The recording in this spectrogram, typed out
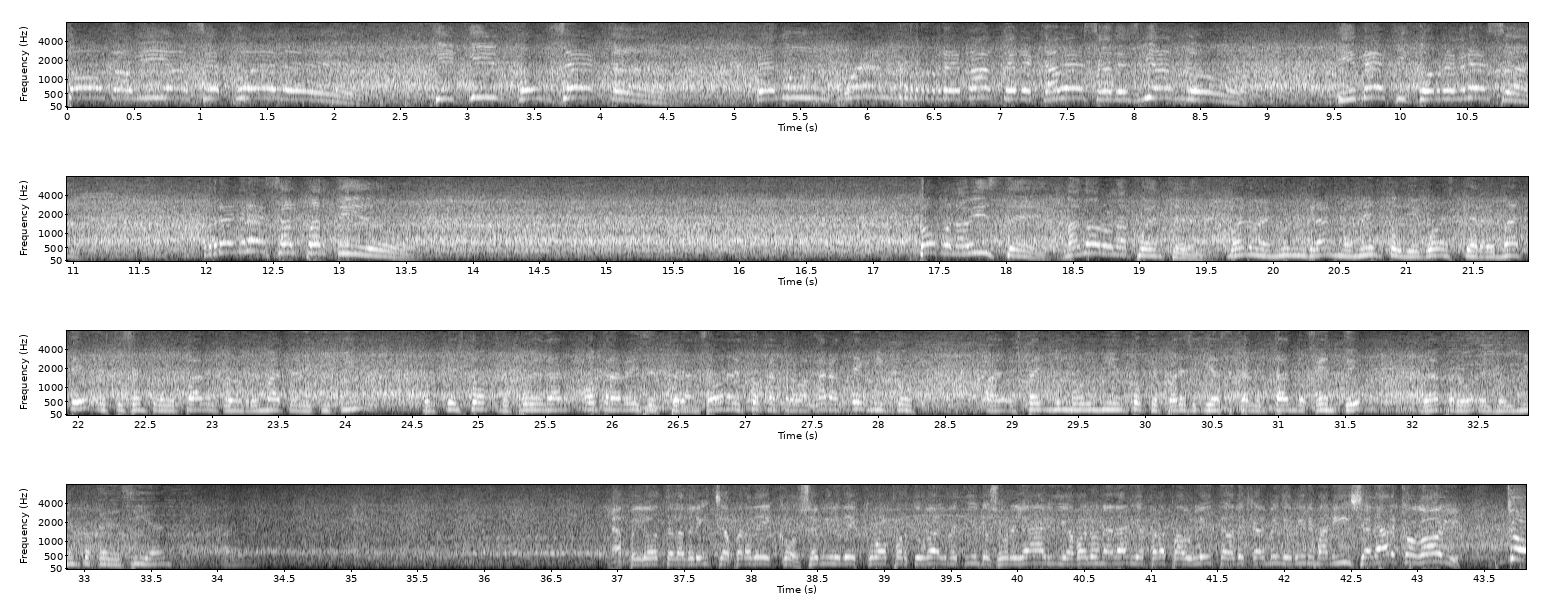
¡Todavía se puede! Kikín Fonseca en un buen remate de cabeza desviando. Y México regresa. Regresa al ¿Cómo la viste, Manolo Lapuente? Bueno, en un gran momento llegó este remate, este centro de Pavel con el remate de Kikín, porque esto le puede dar otra vez esperanza. Ahora le toca trabajar al técnico, ah, está en un movimiento que parece que ya está calentando gente, pero el movimiento que decían... La pelota a la derecha para Deco. Se viene Deco a Portugal metiendo sobre el área. Balón al área para Pauleta. Deja el medio. Viene Manilla. El arco. Gol. ¡Gol!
